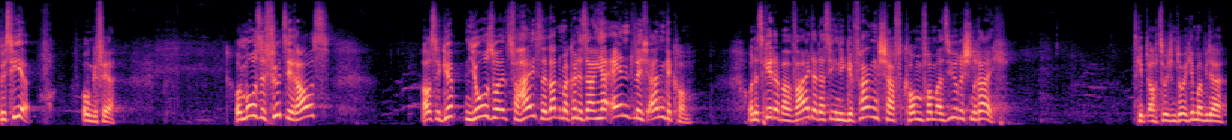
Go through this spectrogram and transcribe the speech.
bis hier ungefähr. Und Mose führt sie raus aus Ägypten, Josua ins verheißene Land und man könnte sagen, ja endlich angekommen. Und es geht aber weiter, dass sie in die Gefangenschaft kommen vom assyrischen Reich. Es gibt auch zwischendurch immer wieder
